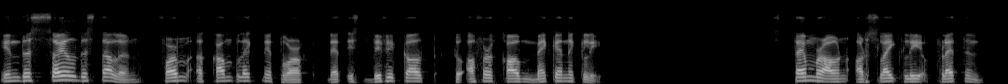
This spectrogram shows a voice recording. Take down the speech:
In the soil, the stolon form a complex network that is difficult to overcome mechanically. Stem round or slightly flattened.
